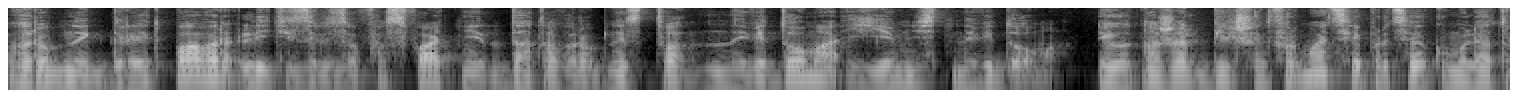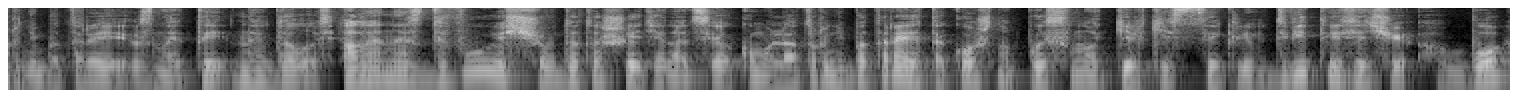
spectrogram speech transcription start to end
Виробник Great Power, літій залізофосфатні, дата виробництва невідома, ємність невідома. І от, на жаль, більше інформації про ці акумуляторні батареї знайти не вдалося. Але не здивуюсь, що в даташиті на ці акумуляторні батареї також написано кількість циклів 2000 або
